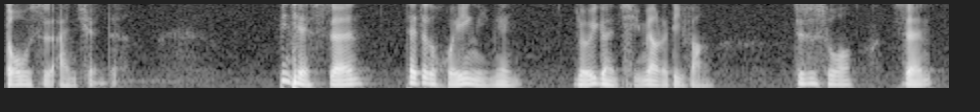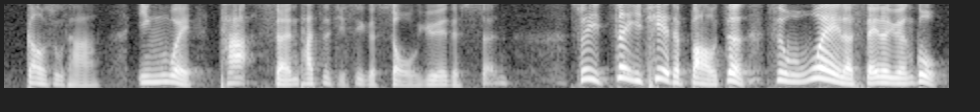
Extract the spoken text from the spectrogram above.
都是安全的，并且神在这个回应里面有一个很奇妙的地方。就是说，神告诉他，因为他神他自己是一个守约的神，所以这一切的保证是为了谁的缘故？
